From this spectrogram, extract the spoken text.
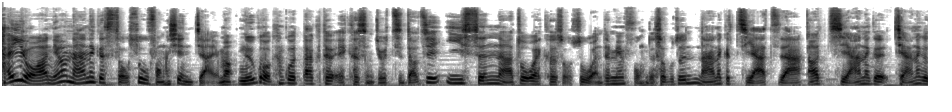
还有啊，你要拿那个手术缝线夹，有没有？你如果有看过 Doctor X，你就知道这些医生啊，做外科手术完在那边缝的时候，不是拿那个夹子啊，然后夹那个夹那个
